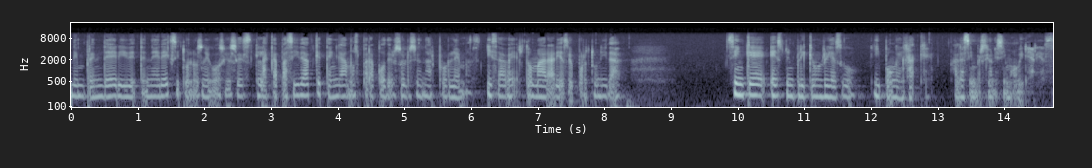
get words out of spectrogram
emprender y de tener éxito en los negocios es la capacidad que tengamos para poder solucionar problemas y saber tomar áreas de oportunidad sin que esto implique un riesgo y ponga en jaque a las inversiones inmobiliarias.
